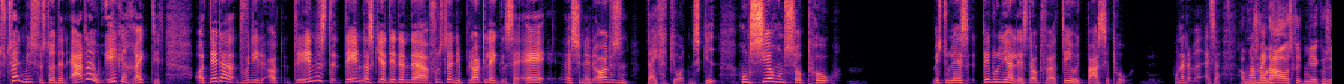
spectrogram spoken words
totalt misforstået. Den er der jo ikke rigtigt. Og det der, fordi og det eneste, det ene, der sker, det er den der fuldstændig blotlæggelse af af Jeanette Ottesen, der ikke har gjort en skid. Hun siger, hun så på. Hvis du læser, det du lige har læst op før, det er jo ikke bare at se på. Hun har da været, altså... Og når hun, man... hun har også lidt mere, kunne se,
